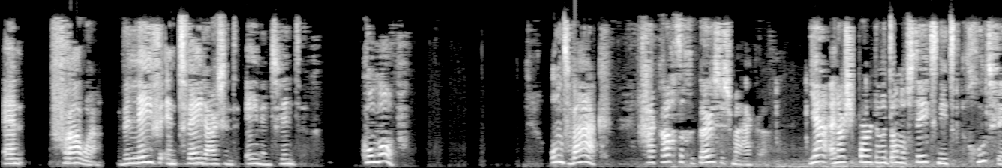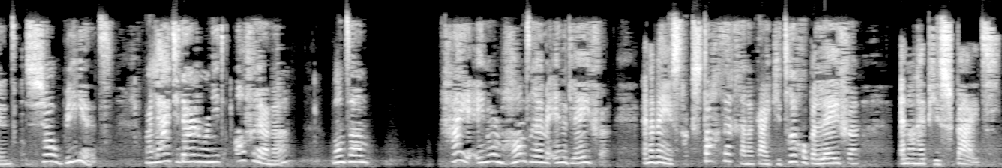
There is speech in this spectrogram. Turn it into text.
En vrouwen, we leven in 2021. Kom op. Ontwaak. Ga krachtige keuzes maken. Ja, en als je partner het dan nog steeds niet goed vindt, zo so be it. Maar laat je daardoor niet afremmen want dan ga je enorm handremmen in het leven. En dan ben je straks 80 en dan kijk je terug op een leven en dan heb je spijt.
